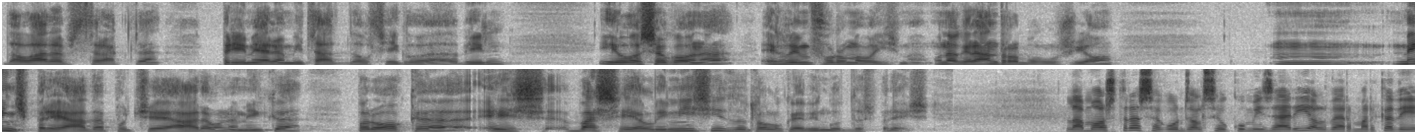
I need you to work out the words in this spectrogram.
de l'art abstracte, primera meitat del segle XX, i la segona és l'informalisme, una gran revolució, mm, menys preada, potser ara una mica, però que és, va ser l'inici de tot el que ha vingut després. La mostra, segons el seu comissari, Albert Mercader,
